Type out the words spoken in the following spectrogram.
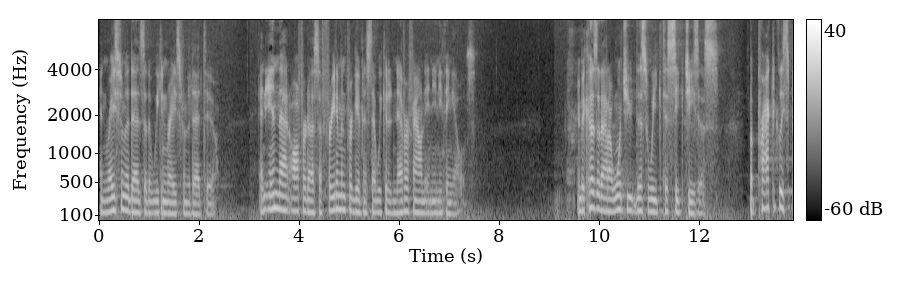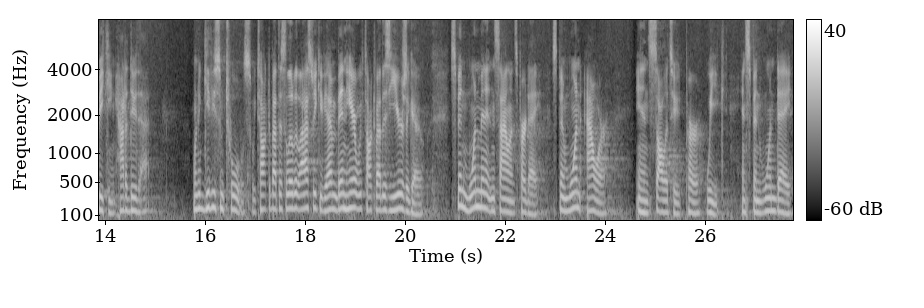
and raised from the dead so that we can raise from the dead too and in that offered us a freedom and forgiveness that we could have never found in anything else. And because of that, I want you this week to seek Jesus. But practically speaking, how to do that? I want to give you some tools. We talked about this a little bit last week. If you haven't been here, we've talked about this years ago. Spend one minute in silence per day, spend one hour in solitude per week, and spend one day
